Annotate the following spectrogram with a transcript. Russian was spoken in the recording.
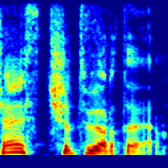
Часть четвертая.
